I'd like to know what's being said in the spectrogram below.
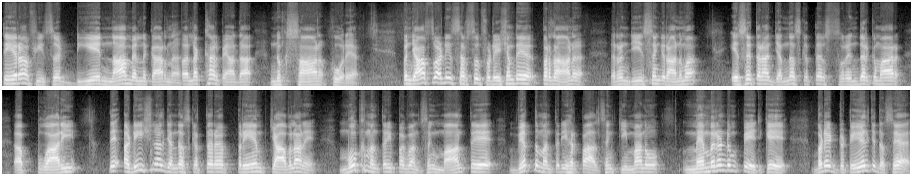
13% ਡੀਏ ਨਾ ਮਿਲਣ ਕਾਰਨ ਲੱਖਾਂ ਰੁਪਿਆਂ ਦਾ ਨੁਕਸਾਨ ਹੋ ਰਿਹਾ। ਪੰਜਾਬ ਸਵਾਡੀ ਸਰਵਿਸ ਫੈਡਰੇਸ਼ਨ ਦੇ ਪ੍ਰਧਾਨ ਰਣਜੀਤ ਸਿੰਘ ਰਾਣਵਾ, ਇਸੇ ਤਰ੍ਹਾਂ ਜਨਰਲ ਸਕੱਤਰ ਸੁਰਿੰਦਰ ਕੁਮਾਰ ਪੁਆਰੀ ਤੇ ਐਡੀਸ਼ਨਲ ਜਨਰਲ ਸਕੱਤਰ ਪ੍ਰੇਮ ਚਾਵਲਾ ਨੇ ਮੁੱਖ ਮੰਤਰੀ ਭਗਵੰਤ ਸਿੰਘ ਮਾਨ ਤੇ ਵਿੱਤ ਮੰਤਰੀ ਹਰਪਾਲ ਸਿੰਘ ਚੀਮਾ ਨੂੰ ਮੈਮੋਰੰਡਮ ਭੇਜ ਕੇ ਬੜੇ ਡਿਟੇਲ 'ਚ ਦੱਸਿਆ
